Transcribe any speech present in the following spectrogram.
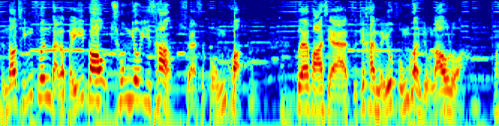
趁到青春带了背包，穷游一场算是疯狂。”突然发现自己还没有疯狂就老了啊！唉。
